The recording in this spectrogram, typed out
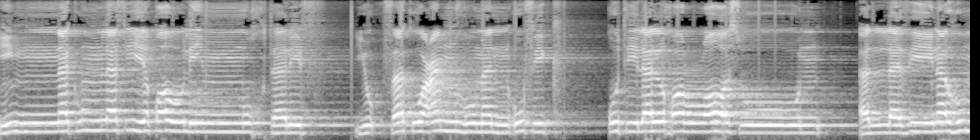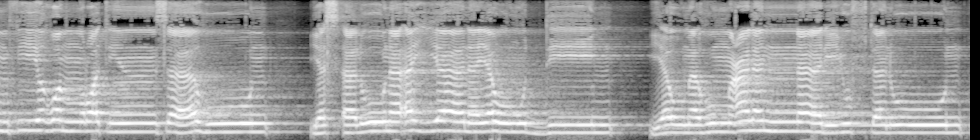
إنكم لفي قول مختلف يؤفك عنه من أفك قتل الخراصون الذين هم في غمرة ساهون يسألون أيان يوم الدين يوم هم على النار يفتنون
